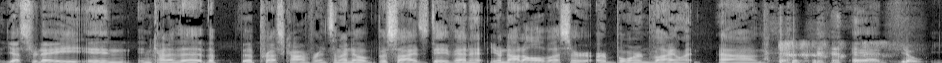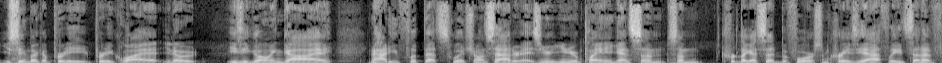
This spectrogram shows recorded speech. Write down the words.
yesterday in, in kind of the, the, the press conference, and I know besides Dave Eanet, you know, not all of us are, are born violent. Um, and you know, you seem like a pretty pretty quiet, you know, easygoing guy. You know, how do you flip that switch on Saturdays? You're you're playing against some some like I said before, some crazy athletes that have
